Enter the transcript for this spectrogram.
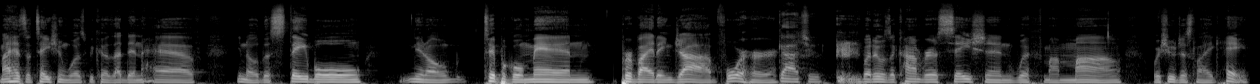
my hesitation was because I didn't have you know the stable, you know, typical man providing job for her. Got you. but it was a conversation with my mom where she was just like, "Hey,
